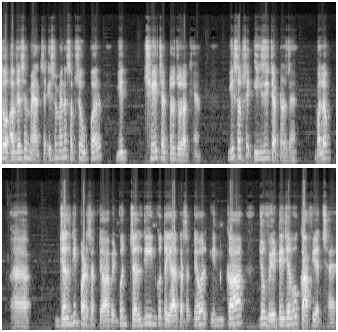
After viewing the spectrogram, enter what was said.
तो अब जैसे मैथ्स है, इसमें मैंने सबसे ऊपर ये छह चैप्टर जो रखे हैं, ये सबसे इजी चैप्टर्स हैं। मतलब जल्दी पढ़ सकते हो आप इनको, जल्दी इनको तैयार कर सकते हो और इनका जो वेटेज है वो काफ़ी अच्छा है।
